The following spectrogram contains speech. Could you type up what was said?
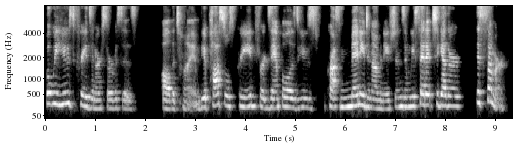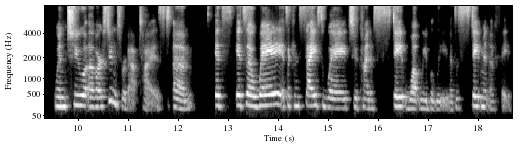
But we use creeds in our services all the time. The Apostles' Creed, for example, is used across many denominations, and we said it together this summer when two of our students were baptized. Um, it's it's a way, it's a concise way to kind of state what we believe. It's a statement of faith.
